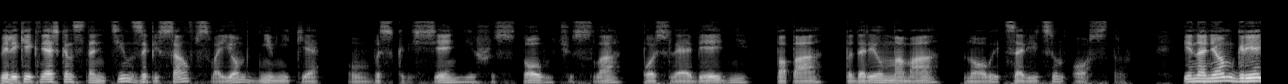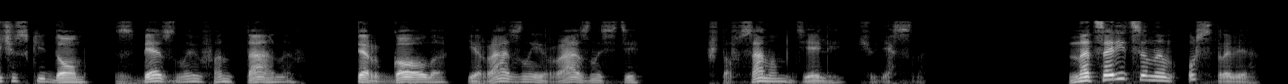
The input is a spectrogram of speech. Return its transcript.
великий князь Константин, записал в своем дневнике в воскресенье шестого числа после обедни папа подарил мама новый царицын остров, и на нем греческий дом с бездною фонтанов, пергола и разные разности, что в самом деле чудесно. На Царицыном острове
